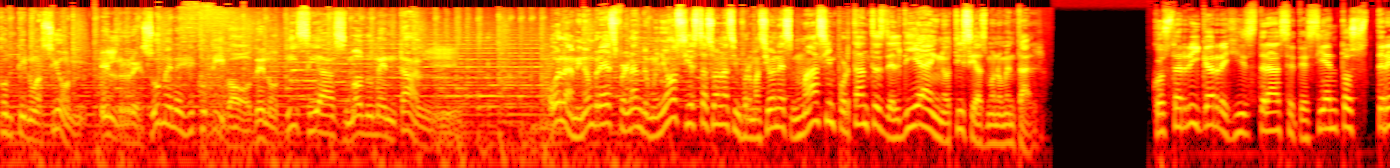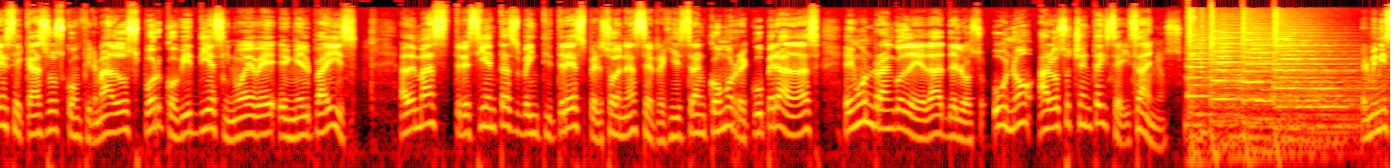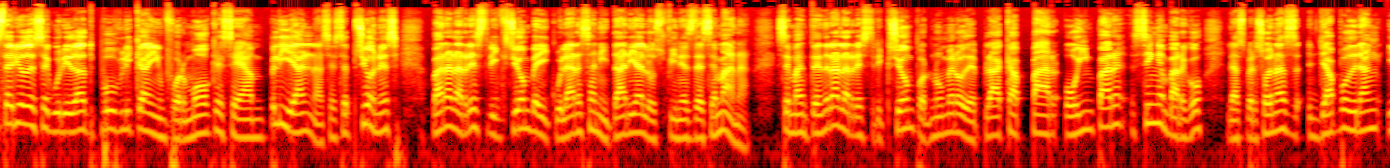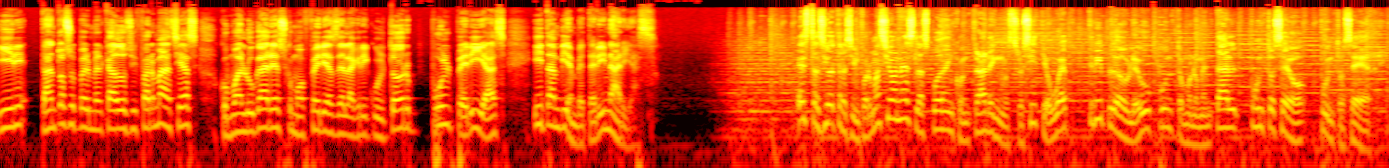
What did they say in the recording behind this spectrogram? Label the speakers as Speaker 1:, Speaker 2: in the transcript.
Speaker 1: continuación el resumen ejecutivo de Noticias Monumental.
Speaker 2: Hola, mi nombre es Fernando Muñoz y estas son las informaciones más importantes del día en Noticias Monumental. Costa Rica registra 713 casos confirmados por COVID-19 en el país. Además, 323 personas se registran como recuperadas en un rango de edad de los 1 a los 86 años. El Ministerio de Seguridad Pública informó que se amplían las excepciones para la restricción vehicular sanitaria los fines de semana. Se mantendrá la restricción por número de placa par o impar, sin embargo, las personas ya podrán ir tanto a supermercados y farmacias como a lugares como ferias del agricultor, pulperías y también veterinarias. Estas y otras informaciones las puede encontrar en nuestro sitio web www.monumental.co.cr.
